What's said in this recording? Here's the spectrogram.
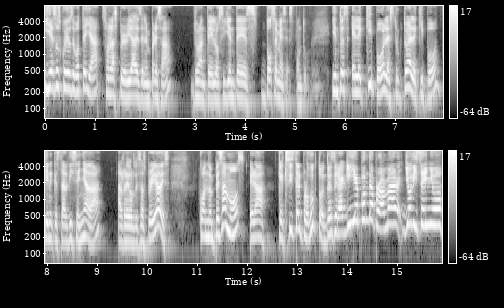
Y esos cuellos de botella son las prioridades de la empresa durante los siguientes 12 meses, pon tú. Y entonces el equipo, la estructura del equipo, tiene que estar diseñada alrededor de esas prioridades. Cuando empezamos, era que existe el producto. Entonces era, Guille, ponte a programar, yo diseño,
